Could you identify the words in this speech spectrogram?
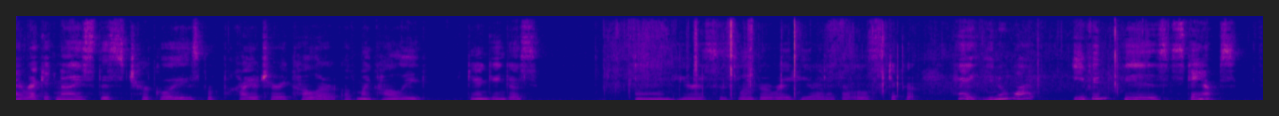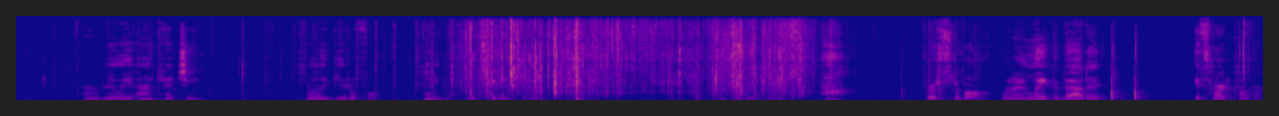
I recognize this turquoise proprietary color of my colleague Dan Gingiss. And here's his logo right here. I like that little sticker. Hey, you know what? Even his stamps are really eye-catching. Really beautiful. Anyway, let's get into it. First of all, what I like about it, it's hardcover.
